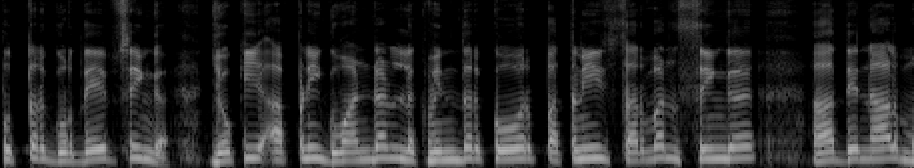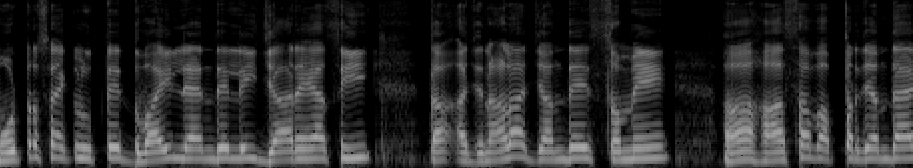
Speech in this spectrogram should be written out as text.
ਪੁੱਤਰ ਗੁਰਦੇਵ ਸਿੰਘ, ਜੋ ਕਿ ਆਪਣੀ ਗਵਾਂਢਣ ਲਖਵਿੰਦਰ ਕੌਰ, ਪਤਨੀ ਸਰਵਨ ਸਿੰਘ ਦੇ ਨਾਲ ਮੋਟਰਸਾਈਕਲ ਉੱਤੇ ਦਵਾਈ ਲੈਣ ਦੇ ਲਈ ਜਾ ਰਿਹਾ ਸੀ, ਤਾਂ ਅਜਨਾਲਾ ਜਾਂਦੇ ਸਮੇਂ ਹਾਦਸਾ ਵਾਪਰ ਜਾਂਦਾ ਹੈ।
